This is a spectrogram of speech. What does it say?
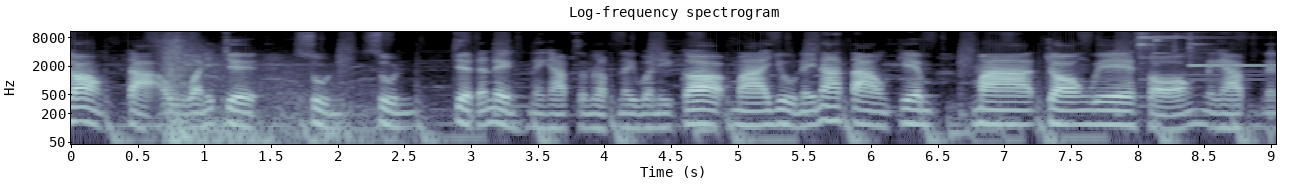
ช่องตาอวานิเจศูนย์ศูนย์เจ็ดนั่นเองนะครับสำหรับในวันนี้ก็มาอยู่ในหน้าตาของเกมมาจองเวสองนะครับ ใน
